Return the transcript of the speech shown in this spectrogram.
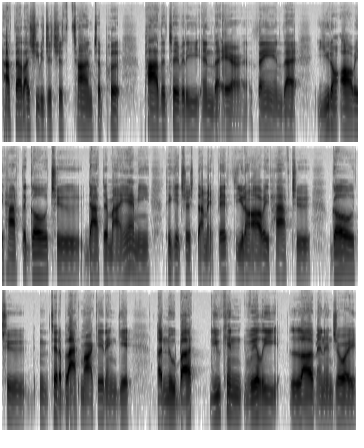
I felt like she was just, just trying to put positivity in the air, saying that you don't always have to go to Dr. Miami to get your stomach fixed. You don't always have to go to to the black market and get a new butt. You can really love and enjoy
